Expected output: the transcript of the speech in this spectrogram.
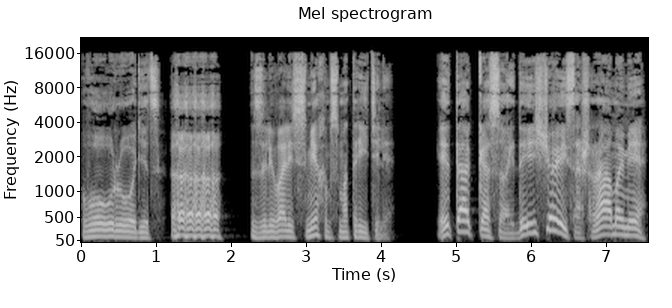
«Во, уродец! заливались смехом смотрители. «И так косой, да еще и со шрамами!»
